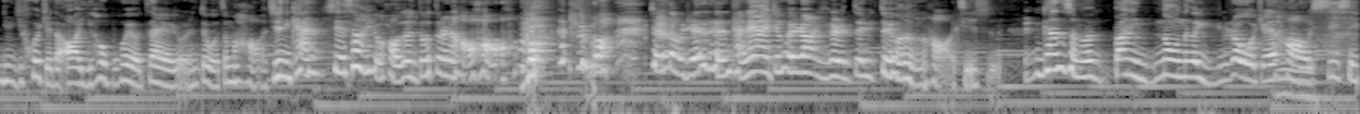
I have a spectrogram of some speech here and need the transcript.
你会觉得哦，以后不会有再有人对我这么好。其实你看，世界上有好多人都对人好好，是吧？真的，我觉得可能谈恋爱就会让一个人对对方很好。其实你看什么帮你弄那个鱼肉，我觉得好细心。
